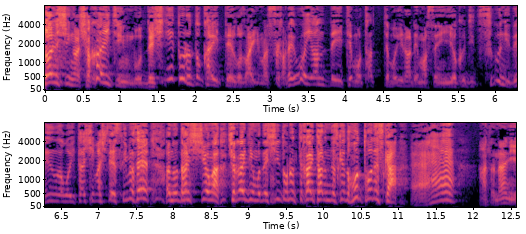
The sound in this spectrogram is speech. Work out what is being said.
男子が社会人を弟子に取ると書いてございます。これを読んでいても立ってもいられません。翌日すぐに電話をいたしまして「すいません。あの男子師匠が社会人も弟子に取るって書いてあるんですけど本当ですか?」ええあんた何？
